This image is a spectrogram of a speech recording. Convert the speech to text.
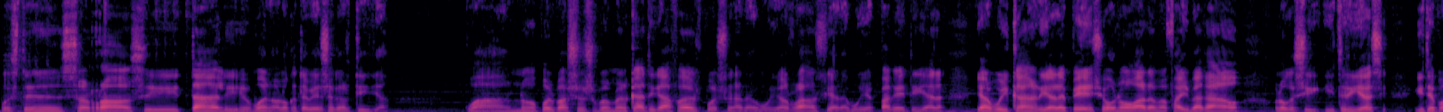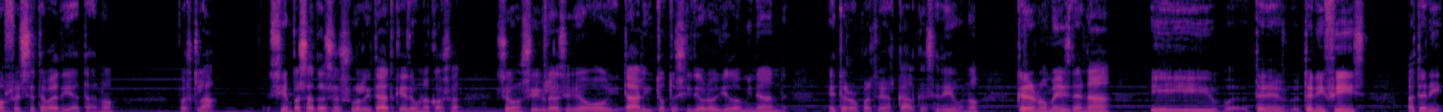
pues, tens arròs i tal, i bueno, el que te ve és la cartilla. Quan no, pues vas al supermercat i agafes, pues ara vull arròs, i ara vull espagueti, i ara, i ara vull carn, i ara peix, o no, ara me faig vegà, o, o el que sigui, i tries, i te pots fer la teva dieta, no? Doncs pues clar, si hem passat la sexualitat, que era una cosa segons sigles o i tal, i tota ideologia dominant heteropatriarcal que se diu, no? que era només d'anar i tenir, tenir fills a tenir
